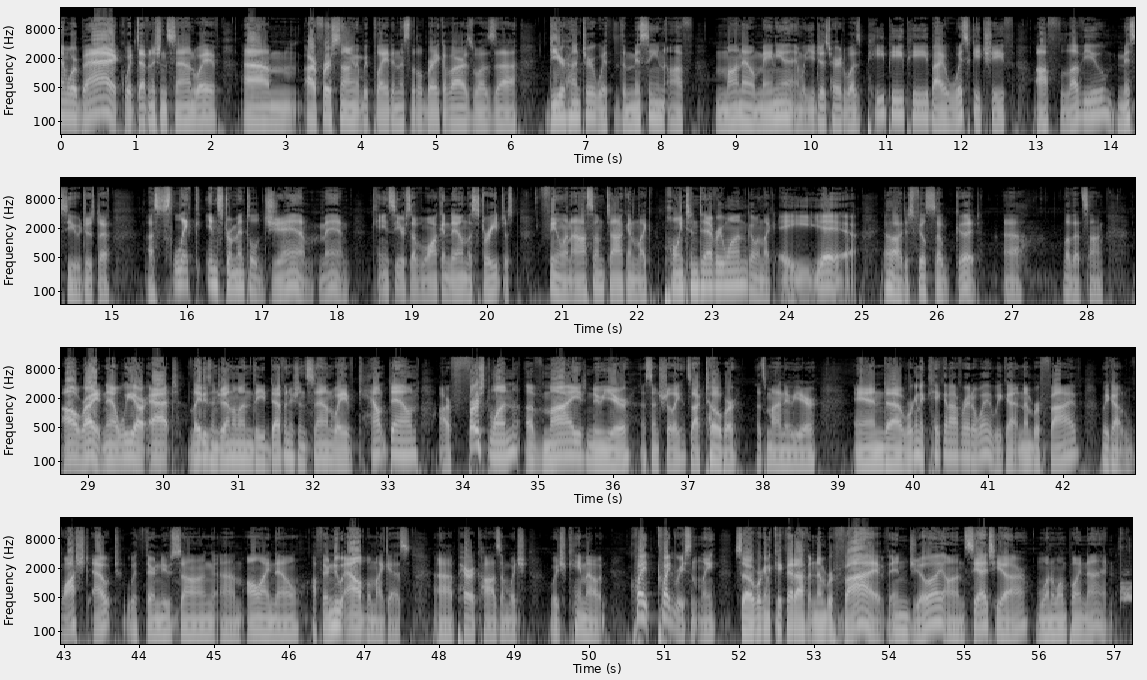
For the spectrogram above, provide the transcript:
And we're back with Definition Soundwave. Um, our first song that we played in this little break of ours was uh, Deerhunter with The Missing off Monomania. And what you just heard was PPP by Whiskey Chief off Love You, Miss You. Just a, a slick instrumental jam. Man, can't you see yourself walking down the street just feeling awesome, talking like pointing to everyone, going like, hey, yeah. Oh, it just feels so good. Ah, love that song. All right, now we are at, ladies and gentlemen, the Definition Soundwave Countdown, our first one of my new year, essentially. It's October. That's my new year. And uh, we're going to kick it off right away. We got number five. We got Washed Out with their new song, um, All I Know, off their new album, I guess, uh, Paracosm, which, which came out quite quite recently. So we're going to kick that off at number five. Enjoy on CITR 101.9.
